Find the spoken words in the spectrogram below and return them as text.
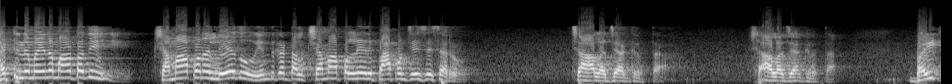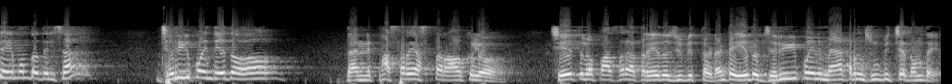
కఠినమైన మాట అది. క్షమాపణ లేదు. ఎందుకంటే వాళ్ళు క్షమాపణ లేని పాపం చేసేశారు. చాలా జాగ్రత్త. చాలా జాగ్రత్త. బయట ఏముందో తెలుసా? జరిగిపోయింది ఏదో దాన్ని పసరేస్తారు ఆకులో. చేతిలో పసరేస్తారు ఏదో చూపిస్తాడు. అంటే ఏదో జరిగిపోయిన మ్యాటర్ని చూపించేది ఉంది.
